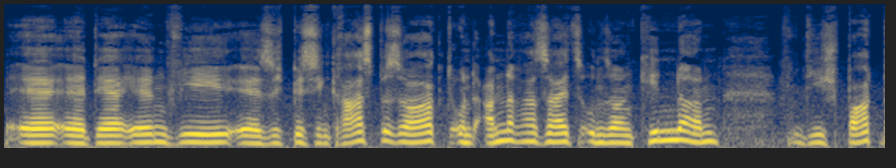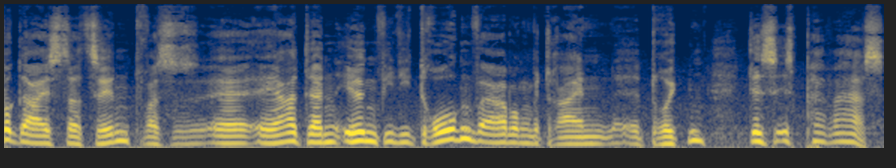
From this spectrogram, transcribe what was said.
äh, äh der irgendwie äh, sich bisschen Gras besorgt und andererseits unseren Kindern die sportbegeistert sind, was äh, ja dann irgendwie die Drogenwerbung mit reindrücken, äh, das ist pervers.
